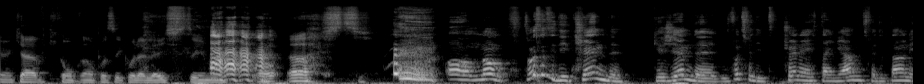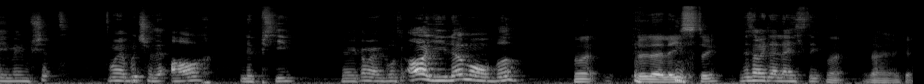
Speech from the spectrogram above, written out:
un cave qui comprend pas c'est quoi la laïcité. man. ah, c'est. Oh non, tu vois, ça, c'est des trends que j'aime. De... Des fois, tu fais des petites trends Instagram, tu fais tout le temps les mêmes shit. Tu vois, un bout, je faisais or, le pied. J'avais comme un gros truc. Oh, il est là, mon bas. Ouais. Puis là, la laïcité. Là, ça va être la laïcité. Ouais. Ben, ok.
